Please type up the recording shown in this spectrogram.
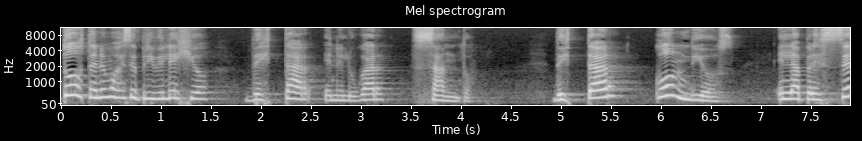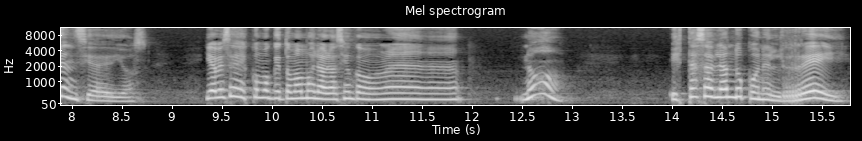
todos tenemos ese privilegio de estar en el lugar santo, de estar con Dios, en la presencia de Dios. Y a veces es como que tomamos la oración como, no, estás hablando con el rey,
